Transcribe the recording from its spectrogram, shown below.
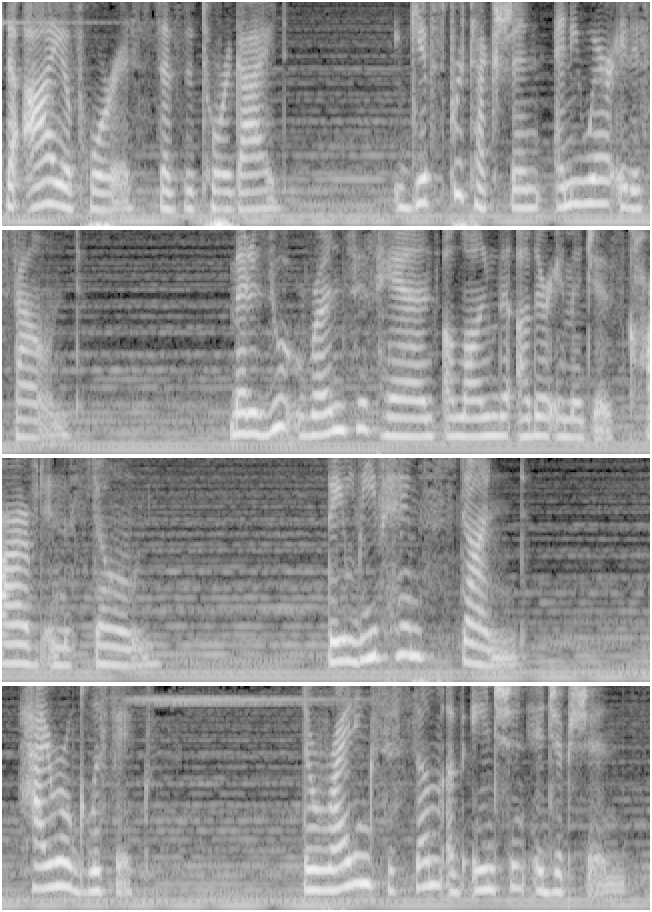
The eye of Horus, says the tour guide. Gives protection anywhere it is found. Merzout runs his hands along the other images carved in the stone. They leave him stunned. Hieroglyphics, the writing system of ancient Egyptians.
